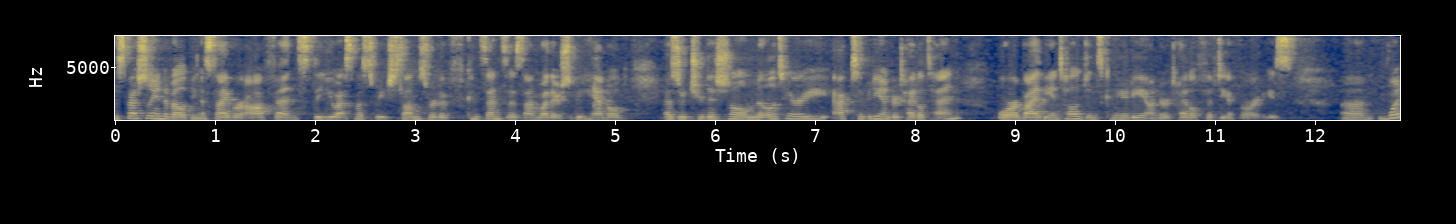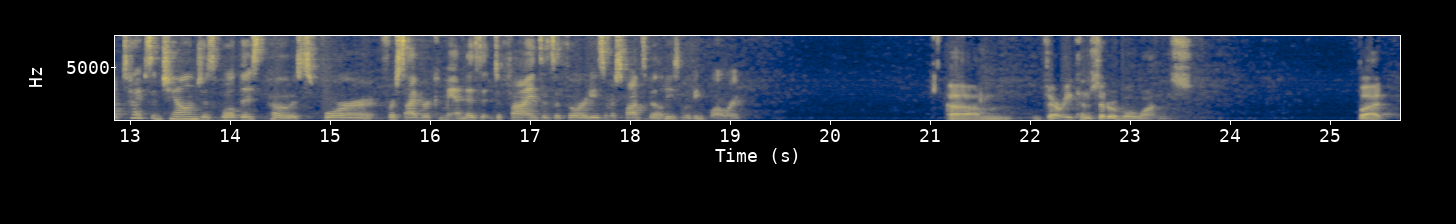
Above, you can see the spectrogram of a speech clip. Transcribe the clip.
Especially in developing a cyber offense, the U.S. must reach some sort of consensus on whether it should be handled as a traditional military activity under Title 10 or by the intelligence community under Title 50 authorities. Um, what types of challenges will this pose for, for Cyber Command as it defines its authorities and responsibilities moving forward? Um, very considerable ones. But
